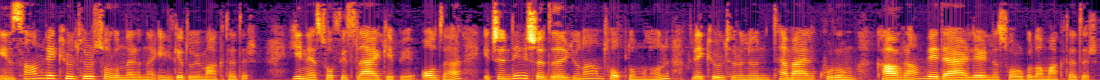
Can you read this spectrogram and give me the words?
insan ve kültür sorunlarına ilgi duymaktadır. Yine sofistler gibi o da içinde yaşadığı Yunan toplumunun ve kültürünün temel kurum, kavram ve değerlerini sorgulamaktadır.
